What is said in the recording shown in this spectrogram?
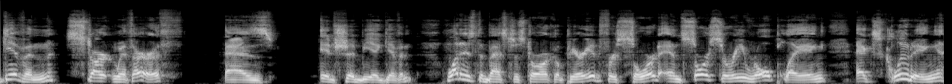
given Start with Earth, as it should be a given. What is the best historical period for sword and sorcery role playing, excluding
